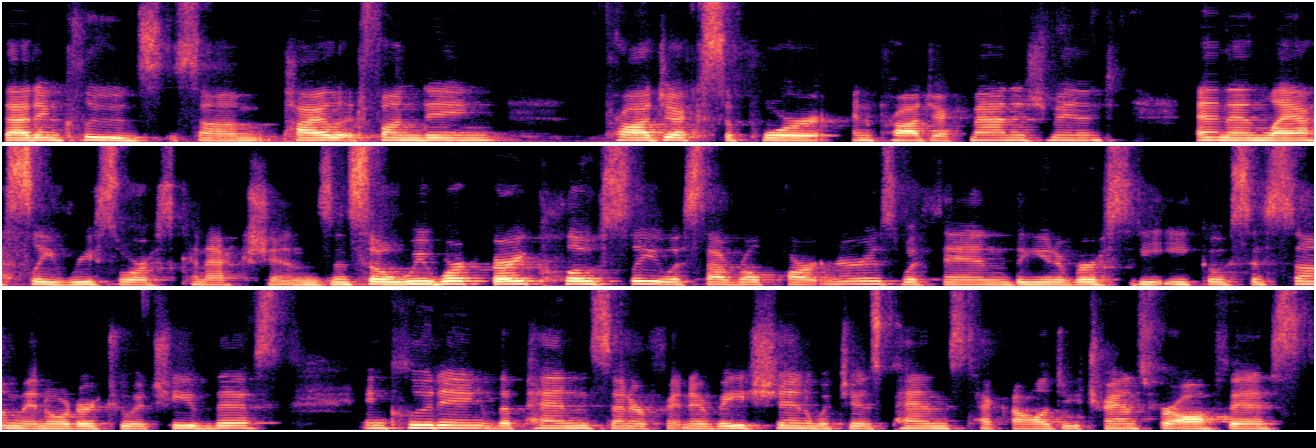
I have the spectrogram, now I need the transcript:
that includes some pilot funding, project support, and project management. And then lastly, resource connections. And so we work very closely with several partners within the university ecosystem in order to achieve this, including the Penn Center for Innovation, which is Penn's technology transfer office,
